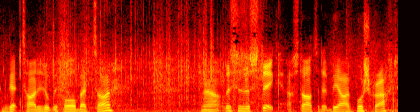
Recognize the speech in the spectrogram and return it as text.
It'll get tidied up before bedtime. Now this is a stick I started at Beehive Bushcraft.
